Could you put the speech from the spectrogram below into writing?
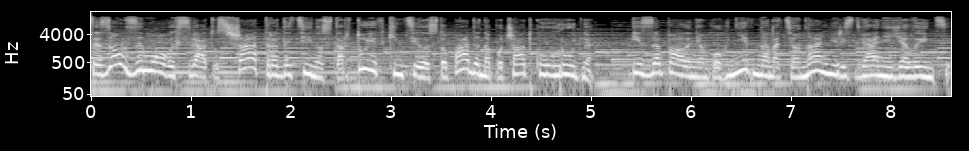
Сезон зимових свят у США традиційно стартує в кінці листопада на початку грудня із запаленням вогнів на національній різдвяній ялинці.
